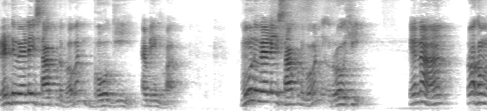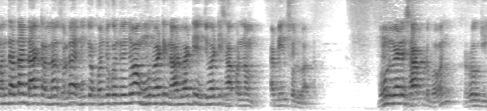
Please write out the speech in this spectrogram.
ரெண்டு வேளை சாப்பிடுபவன் போகி அப்படின்வார் மூணு வேளை சாப்பிடுபவன் ரோஹி ஏன்னா ரோகம் வந்தால் தான் டாக்டர்லாம் சொல்ல நீங்கள் கொஞ்சம் கொஞ்சம் கொஞ்சமாக மூணு வாட்டி நாலு வாட்டி அஞ்சு வாட்டி சாப்பிட்ணும் அப்படின்னு சொல்லுவார் மூணு வேளை சாப்பிடுபவன் ரோகி.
